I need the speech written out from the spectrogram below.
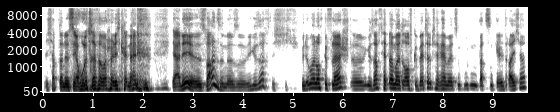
Ich habe da eine sehr hohe Trefferwahrscheinlichkeit. Nein. ja, nee, das ist Wahnsinn. Also, wie gesagt, ich, ich bin immer noch geflasht. Äh, wie gesagt, hätten wir mal drauf gewettet, wären wir jetzt einen guten Batzen Geld reicher.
